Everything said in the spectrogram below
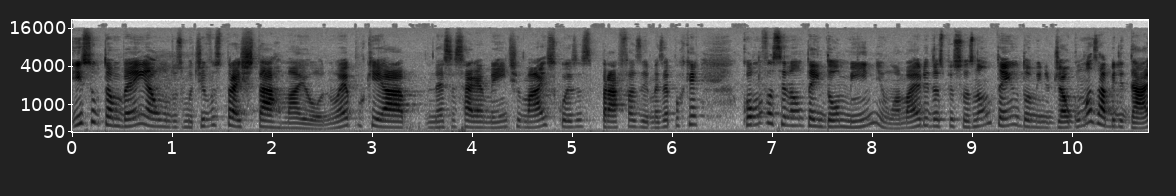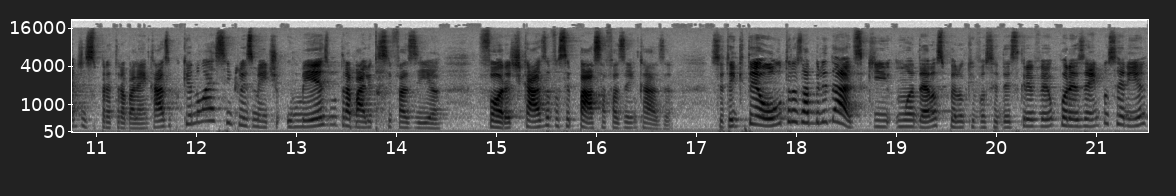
isso também é um dos motivos para estar maior. Não é porque há necessariamente mais coisas para fazer, mas é porque, como você não tem domínio, a maioria das pessoas não tem o domínio de algumas habilidades para trabalhar em casa, porque não é simplesmente o mesmo trabalho que se fazia fora de casa, você passa a fazer em casa. Você tem que ter outras habilidades, que uma delas, pelo que você descreveu, por exemplo, seria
